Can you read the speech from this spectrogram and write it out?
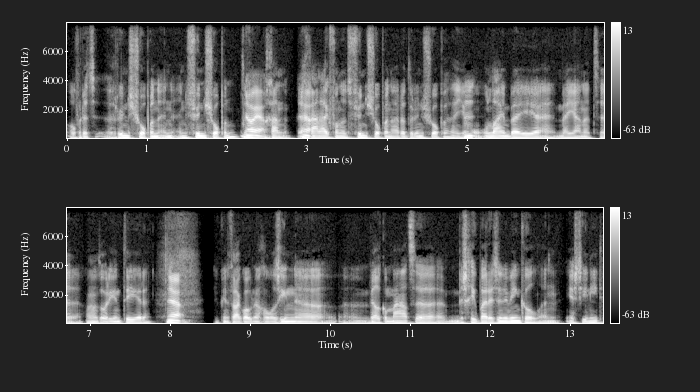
over het run shoppen en, en fun shoppen. Oh ja. We, gaan, we ja. gaan eigenlijk van het fun shoppen naar het run shoppen. Je, Hm. Online ben je, ben je aan, het, uh, aan het oriënteren. Ja. Je kunt vaak ook nog wel zien uh, welke maat uh, beschikbaar is in de winkel. En is die niet,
